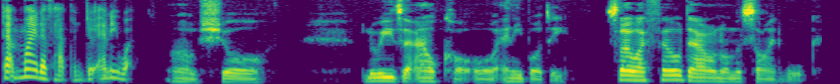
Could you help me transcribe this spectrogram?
that might have happened to anyone. Oh, sure. Louisa Alcott or anybody. So I fell down on the sidewalk.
